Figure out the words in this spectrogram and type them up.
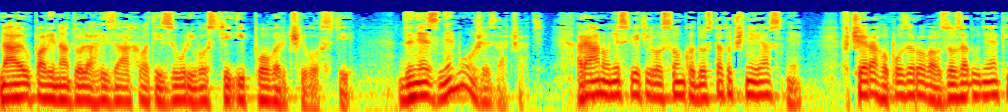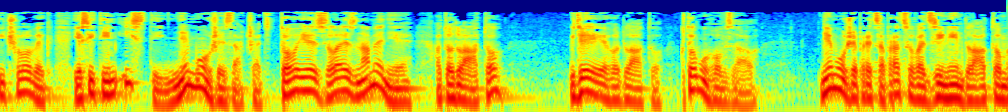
Na Eupalina doľahli záchvaty zúrivosti i poverčivosti. Dnes nemôže začať. Ráno nesvietilo slnko dostatočne jasne. Včera ho pozoroval zozadu nejaký človek. Je si tým istý, nemôže začať. To je zlé znamenie. A to dláto? Kde je jeho dláto? K tomu ho vzal? Nemôže predsa pracovať s iným dlátom.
